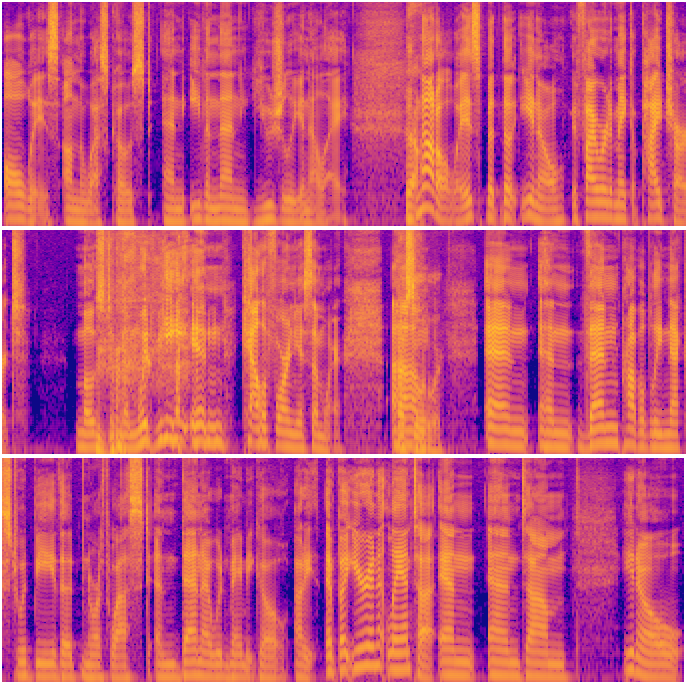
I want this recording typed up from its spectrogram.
always on the West Coast, and even then, usually in LA. Yeah. Not always, but the you know, if I were to make a pie chart, most of them would be in California somewhere. Um, Absolutely. And and then probably next would be the Northwest, and then I would maybe go out east. But you're in Atlanta, and and um, you know,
